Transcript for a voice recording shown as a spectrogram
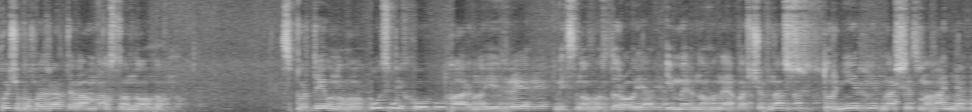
Хочу побажати вам основного спортивного успіху, гарної гри, міцного здоров'я і мирного неба, щоб наш турнір, наші змагання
